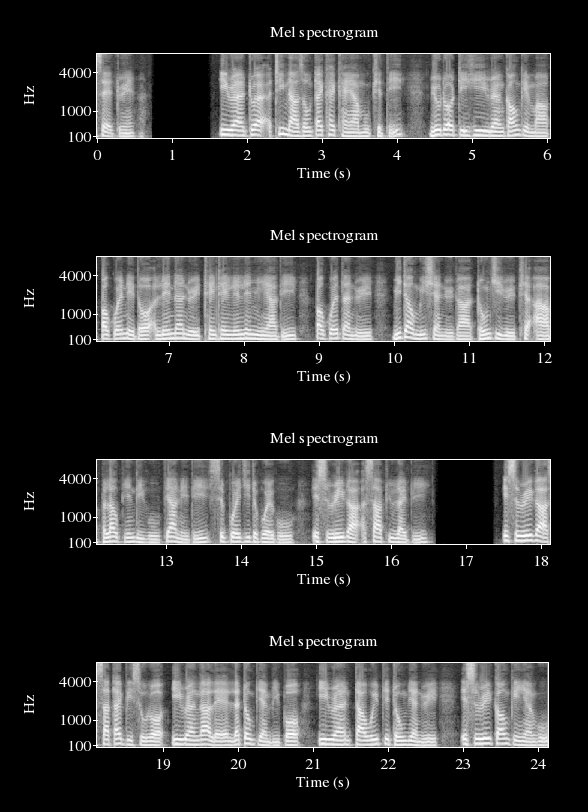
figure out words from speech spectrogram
90အတွင်း အီရန်အတွက်အထိနာဆုံးတိုက်ခိုက်ခံရမှုဖြစ်သည့်မြို့တော်တီဟီရန်ကောင်းကင်မှာပောက်ကွဲနေသောအလင်းတန်းတွေထိမ့်ထိန်လင်းလင်းမြင်ရသည်ပောက်ကွဲတံတွေမိတောက်မိရှန်တွေကဒုံးကြီးတွေဖျက်အားဘလောက်ပြင်းသည်ကိုပြနေသည့်စစ်ပွဲကြီးတစ်ပွဲကိုအစ္စရေးကအစပြုလိုက်ပြီးအစ္စရေးကစာတိုက်ပြီးဆိုတော့အီရန်ကလည်းလက်တုံ့ပြန်ပြီးပေါ့အီရန်တာဝေးပစ်ဒုံးပြန်တွေအစ္စရေးကောင်းကင်ယံကို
